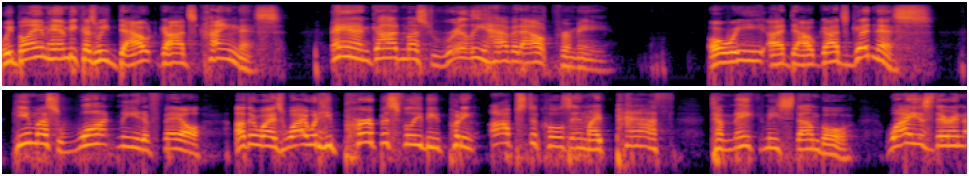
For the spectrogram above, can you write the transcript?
We blame him because we doubt God's kindness. Man, God must really have it out for me. Or we uh, doubt God's goodness. He must want me to fail. Otherwise, why would he purposefully be putting obstacles in my path to make me stumble? Why is there an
